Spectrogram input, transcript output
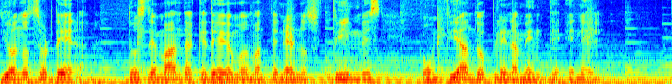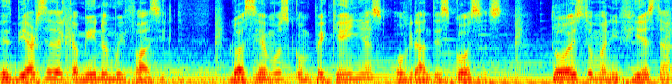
Dios nos ordena, nos demanda que debemos mantenernos firmes confiando plenamente en Él. Desviarse del camino es muy fácil. Lo hacemos con pequeñas o grandes cosas. Todo esto manifiesta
